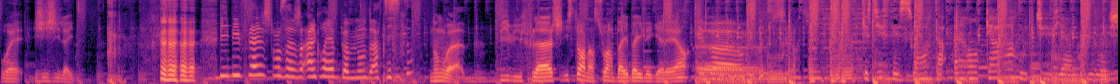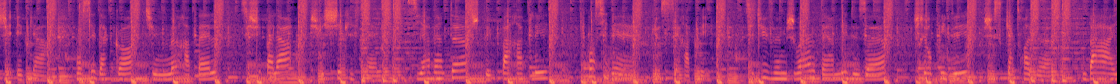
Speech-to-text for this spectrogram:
ouais Gigi Light. Bibi Flash, je trouve ça incroyable comme nom d'artiste. Donc voilà Bibi Flash, histoire d'un soir Bye Bye les galères. Eh ben, Euh, c'est parti. Qu'est-ce que tu fais soir? T'as un rencard ou tu viens dîner chez Edgar? On s'est d'accord, tu me rappelles. Si je suis pas là, je suis chez Christelle. Si à 20h je t'ai pas rappelé, considère que c'est rappelé. Si tu veux me joindre vers les 2h, je serai au privé jusqu'à 3h. Bye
